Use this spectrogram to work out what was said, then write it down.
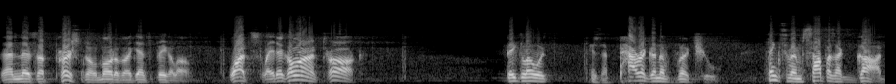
Then there's a personal motive against Bigelow. What, Slater? Go on, talk. Bigelow is, is a paragon of virtue. Thinks of himself as a god.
